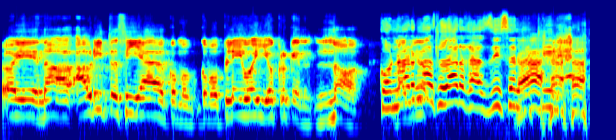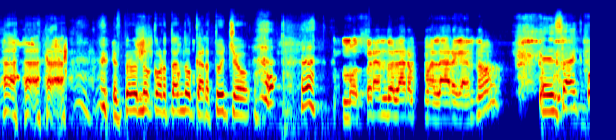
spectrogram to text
Oye, no, ahorita sí ya como, como Playboy, yo creo que no. Con Más bien- armas largas, dicen aquí. Espero no cortando cartucho. mostrando el arma larga, ¿no? Exacto.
